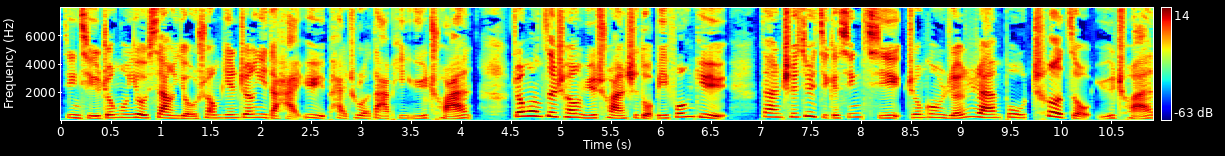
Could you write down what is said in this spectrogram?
近期，中共又向有双边争议的海域派出了大批渔船。中共自称渔船是躲避风雨，但持续几个星期，中共仍然不撤走渔船。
